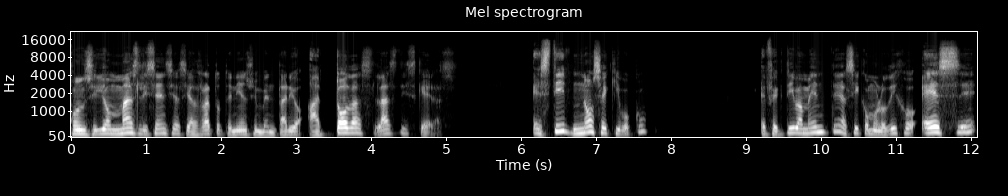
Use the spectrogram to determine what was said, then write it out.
consiguió más licencias y al rato tenía en su inventario a todas las disqueras. Steve no se equivocó. Efectivamente, así como lo dijo, ese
